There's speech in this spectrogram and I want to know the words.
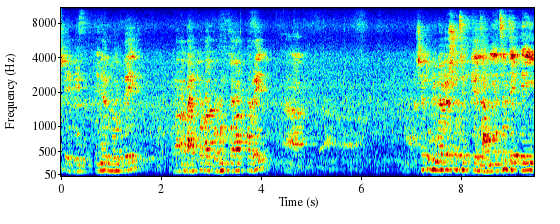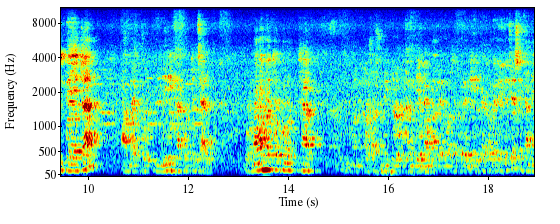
সেই দিনের মধ্যেই ওনারা দায়িত্বটা গ্রহণ করার পরেই সেতু বিভাগের সচিবকে জানিয়েছেন যে এই ব্যয়টা আমরা একটু নিরীক্ষা করতে চাই। তো ওনারা হয়তো কোনো ঠাক মানে প্রশাসনিক লোকজন দিয়ে বা আমাদের মতো করে নিরীক্ষা করে রেখেছে, সেখানে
